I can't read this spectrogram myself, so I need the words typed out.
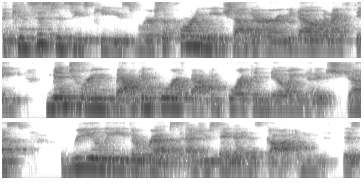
the consistencies piece we're supporting each other you know and i think mentoring back and forth back and forth and knowing that it's just really the reps as you say that has gotten this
